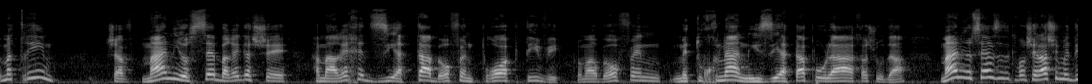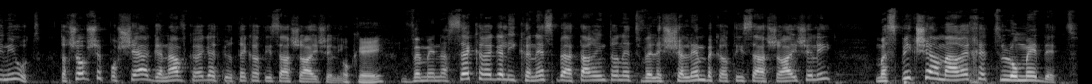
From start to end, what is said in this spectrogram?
ומתריעים. עכשיו, מה אני עושה ברגע שהמערכת זיהתה באופן פרואקטיבי, כלומר באופן מתוכנן היא זיהתה פעולה חשודה, מה אני עושה עם זה? זה כבר שאלה של מדיניות. תחשוב שפושע גנב כרגע את פרטי כרטיס האשראי שלי. אוקיי. Okay. ומנסה כרגע להיכנס באתר אינטרנט ולשלם בכרטיס האשראי שלי, מספיק שהמערכת לומדת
